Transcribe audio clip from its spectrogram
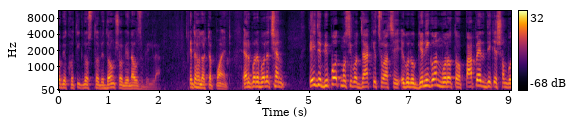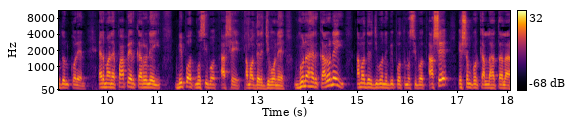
হবে, ক্ষতিগ্রস্ত হবে, ধ্বংস হবে নাউজবিল্লা এটা হলো একটা পয়েন্ট এরপরে বলেছেন এই যে বিপদ, মুসিবত যা কিছু আছে, এগুলো জ্ঞানীগণ মূলত পাপের দিকে সম্বোধন করেন। এর মানে পাপের কারণেই বিপদ, মুসিবত আসে আমাদের জীবনে। গুনাহের কারণেই আমাদের জীবনে বিপদ, মুসিবত আসে। এ সম্পর্কে আল্লাহ তালা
